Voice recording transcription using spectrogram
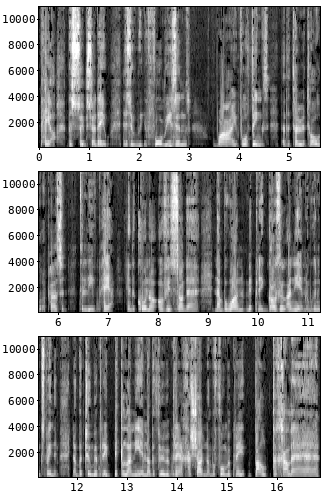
Peah, Besov Sadeu. There's a, four reasons why, four things that the Torah told a person to leave Peah in the corner of his sadeh. Number one, mipnei gozel aniyim. Now we're going to explain them. Number two, mipnei bittel aniyim. Number three, mipnei achashad. Number four, mipnei bal techaleh.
